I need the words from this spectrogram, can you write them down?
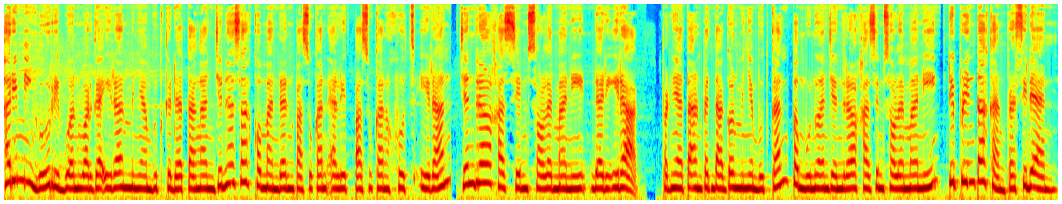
Hari Minggu, ribuan warga Iran menyambut kedatangan jenazah komandan pasukan elit pasukan Quds Iran, Jenderal Qasim Soleimani dari Irak. Pernyataan Pentagon menyebutkan pembunuhan Jenderal Qasim Soleimani diperintahkan Presiden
